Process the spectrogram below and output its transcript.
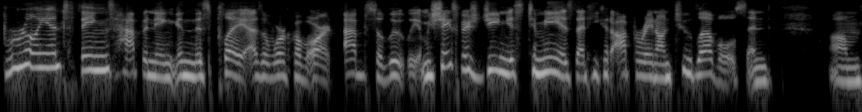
brilliant things happening in this play as a work of art absolutely i mean shakespeare's genius to me is that he could operate on two levels and um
